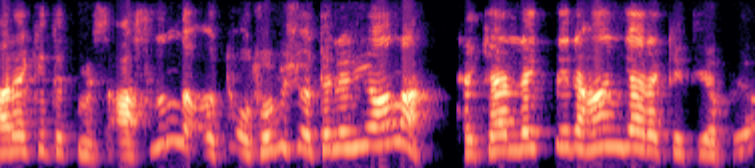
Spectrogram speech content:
hareket etmesi. Aslında ot- otobüs öteleniyor ama tekerlekleri hangi hareketi yapıyor?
